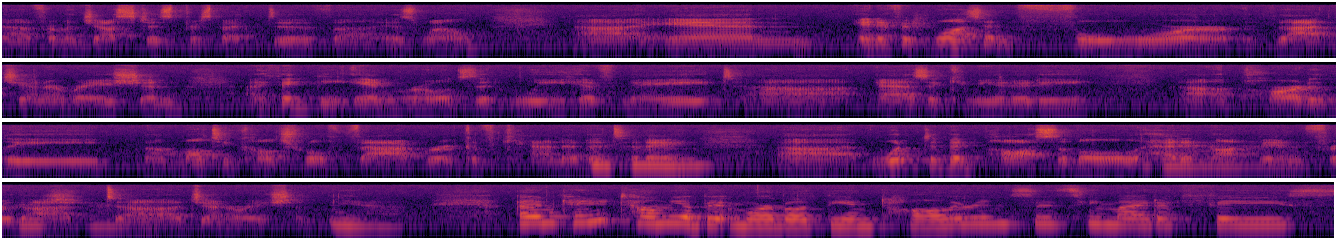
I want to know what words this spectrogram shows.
uh, from a justice perspective uh, as well. Uh, and and if it wasn't for that generation, I think the inroads that we have made uh, as a community, uh, a part of the uh, multicultural fabric of Canada today, Mhm. uh, wouldn't have been possible had it not been for for that sure. uh, generation. Yeah. And can you tell me a bit more about the intolerances he might have faced?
